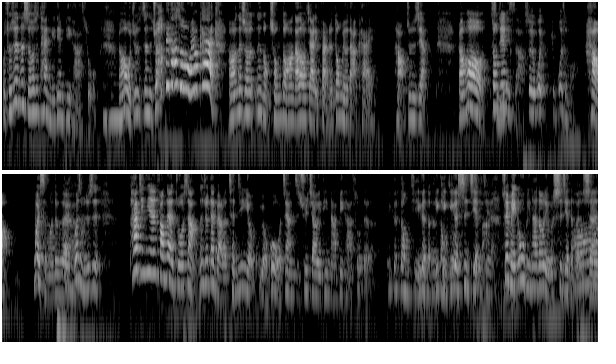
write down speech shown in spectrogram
我纯粹那时候是太迷恋毕卡索，然后我就真的觉得啊，毕卡索我要看。然后那时候那种冲动，然后拿到我家里，反而都没有打开。好，就是这样。然后中间意思啊？所以为就为什么？好，为什么对不对？为什么就是他今天放在桌上，那就代表了曾经有有过我这样子去交易厅拿毕卡索的一个动机，一个一个一个事件嘛。所以每个物品它都有个事件的本身，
